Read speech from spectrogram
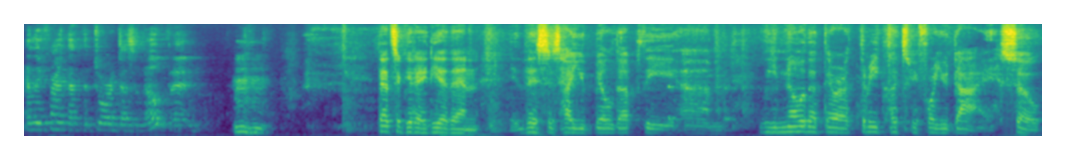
and they find that the door doesn't open, That's a good idea then. This is how you build up the... Um, we know that there are three clicks before you die, so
